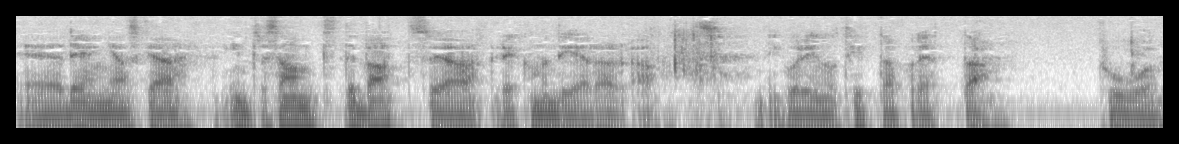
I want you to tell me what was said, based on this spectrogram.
Eh, det är en ganska intressant debatt så jag rekommenderar att ni går in och tittar på detta på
